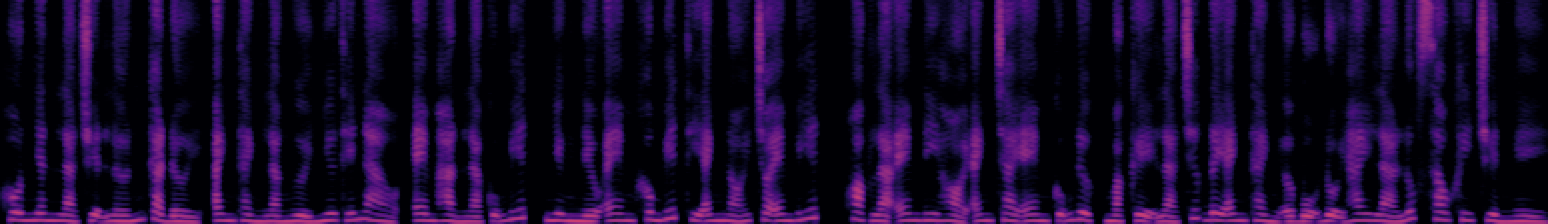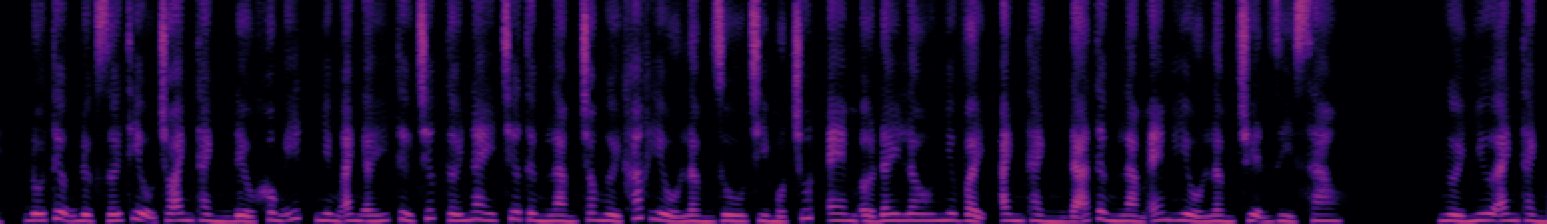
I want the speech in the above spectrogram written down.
hôn nhân là chuyện lớn cả đời, anh Thành là người như thế nào, em hẳn là cũng biết, nhưng nếu em không biết thì anh nói cho em biết, hoặc là em đi hỏi anh trai em cũng được, mặc kệ là trước đây anh Thành ở bộ đội hay là lúc sau khi chuyển nghề, đối tượng được giới thiệu cho anh Thành đều không ít, nhưng anh ấy từ trước tới nay chưa từng làm cho người khác hiểu lầm dù chỉ một chút, em ở đây lâu như vậy, anh Thành đã từng làm em hiểu lầm chuyện gì sao? Người như anh Thành,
